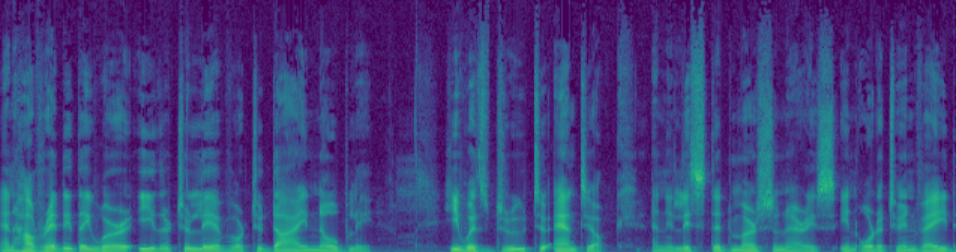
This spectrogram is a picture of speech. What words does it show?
and how ready they were either to live or to die nobly, he withdrew to Antioch and enlisted mercenaries in order to invade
